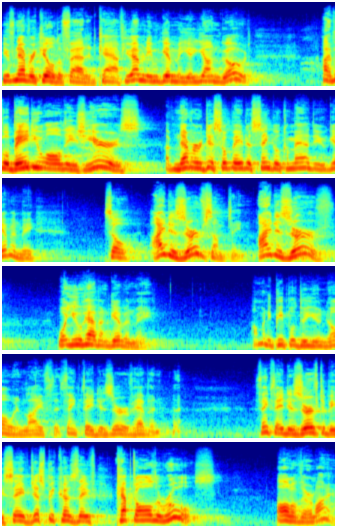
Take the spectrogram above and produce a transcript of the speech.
You've never killed a fatted calf. You haven't even given me a young goat. I've obeyed you all these years. I've never disobeyed a single command that you've given me. So I deserve something. I deserve what you haven't given me. How many people do you know in life that think they deserve heaven? think they deserve to be saved just because they've kept all the rules all of their life.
